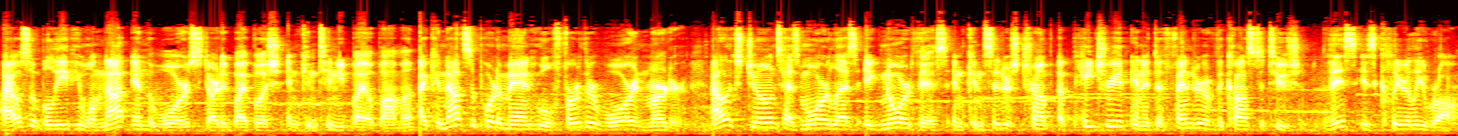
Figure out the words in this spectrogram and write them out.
I also believe he will not end the wars started by Bush and continued by Obama. I cannot support a man who will further war and murder. Alex Jones has more or less ignored this and considers Trump a patriot and a defender of the Constitution. This is clearly wrong.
